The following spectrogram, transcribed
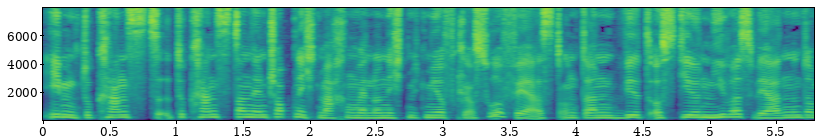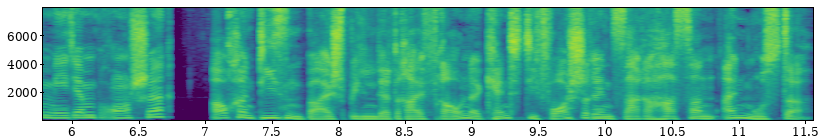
eben, du kannst, du kannst dann den Job nicht machen, wenn du nicht mit mir auf Klausur fährst und dann wird aus dir nie was werden in der Medienbranche. Auch an diesen Beispielen der drei Frauen erkennt die Forscherin Sarah Hassan ein Muster.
